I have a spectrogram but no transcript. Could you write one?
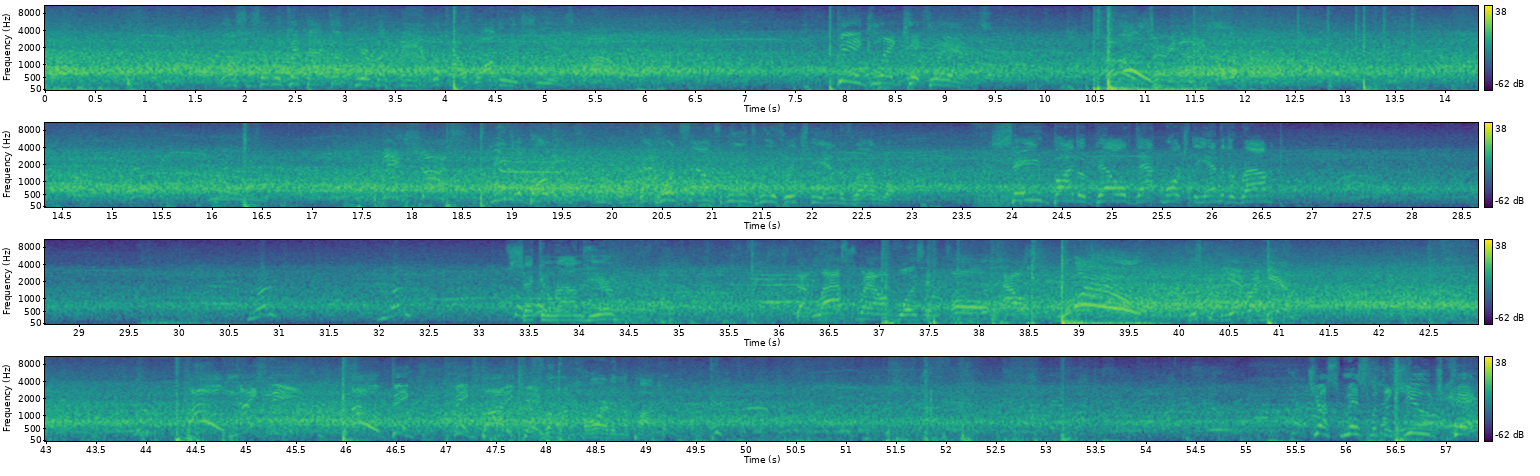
Well, she's able to get back up here, but man, look how wobbly she is. Wow. Big leg kick lands. Oh, very nice. Big shots. Knee to the body. That horn sounds means we have reached the end of round one. Saved by the bell, that marks the end of the round. You ready? You ready? Second round here. That last round was an all-out. Whoa! This could be it right here. Oh, nice knee. Oh, big, big body kick. Throwing hard in the pocket. Just missed with a huge kick.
